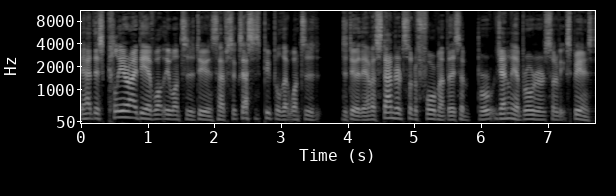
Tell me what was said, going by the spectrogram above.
They had this clear idea of what they wanted to do and have success as people that wanted to do it. They have a standard sort of format, but it's a bro- generally a broader sort of experience.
